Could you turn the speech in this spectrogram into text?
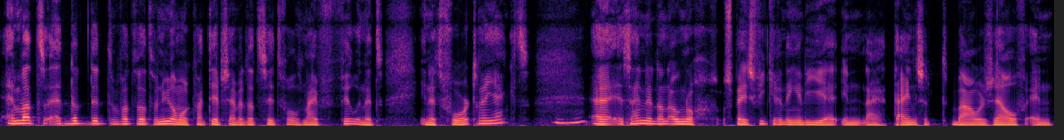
En wat, eh, dat, dat, wat, wat we nu allemaal qua tips hebben, dat zit volgens mij veel in het, in het voortraject. Mm -hmm. uh, zijn er dan ook nog specifiekere dingen die je in, nou ja, tijdens het bouwen zelf en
